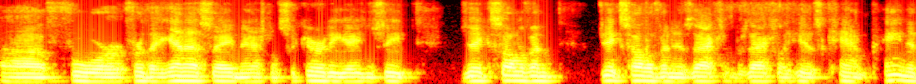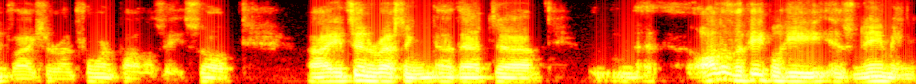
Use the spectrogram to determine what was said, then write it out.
Uh, for for the NSA, National Security Agency, Jake Sullivan. Jake Sullivan is actually was actually his campaign advisor on foreign policy. So uh, it's interesting uh, that uh, all of the people he is naming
